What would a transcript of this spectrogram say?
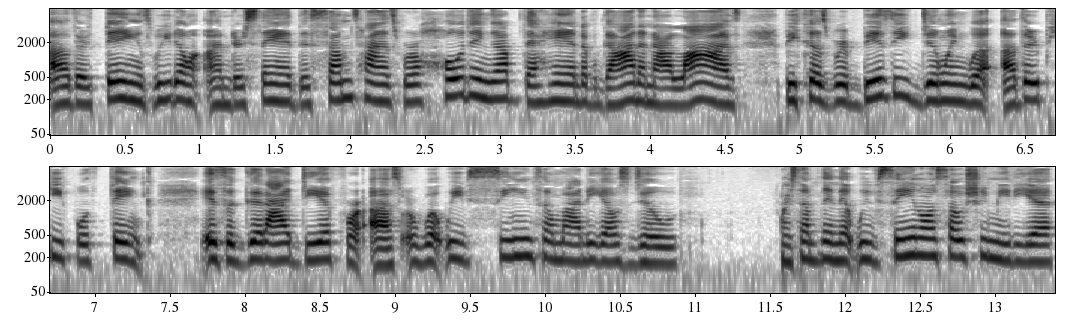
other things, we don't understand that sometimes we're holding up the hand of God in our lives because we're busy doing what other people think is a good idea for us or what we've seen somebody else do or something that we've seen on social media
